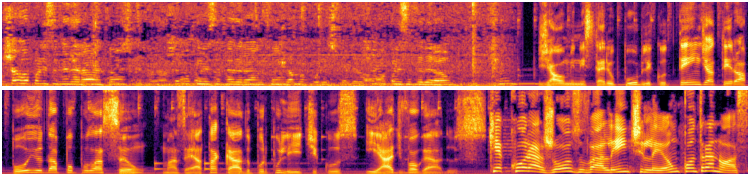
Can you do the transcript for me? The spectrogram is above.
Chama a Polícia Federal então. Chama a Polícia Federal então. Chama a Polícia Federal. Chama a Polícia Federal. Já o Ministério Público tende a ter o apoio da população, mas é atacado por políticos e advogados. Que é corajoso, valente leão contra nós.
